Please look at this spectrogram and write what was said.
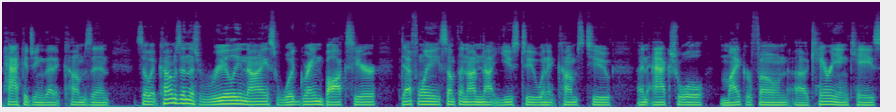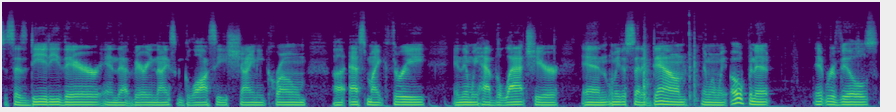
packaging that it comes in. So it comes in this really nice wood grain box here. Definitely something I'm not used to when it comes to an actual microphone uh, carrying case. It says Deity there and that very nice glossy shiny chrome uh, S-Mic 3. And then we have the latch here and let me just set it down. And when we open it, it reveals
